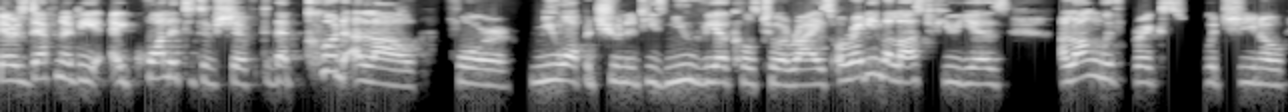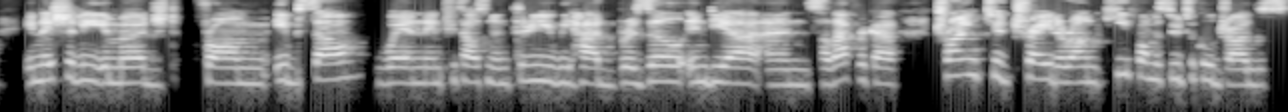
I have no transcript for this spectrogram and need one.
there's definitely a qualitative shift that could allow for new opportunities, new vehicles to arise. Already in the last few years, along with BRICS, which you know initially emerged from IBSA when in 2003 we had Brazil, India, and South Africa trying to trade around key pharmaceutical drugs,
